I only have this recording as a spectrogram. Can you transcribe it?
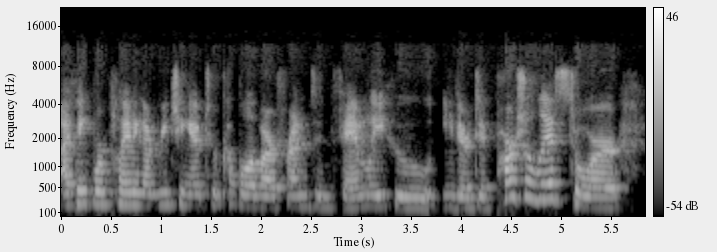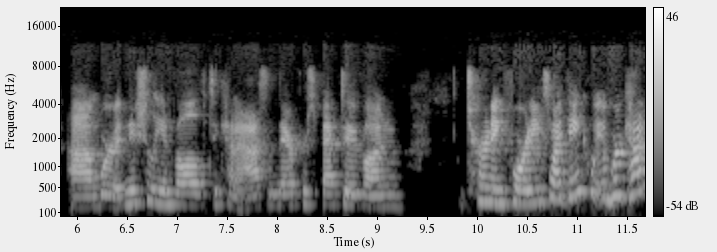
I think we're planning on reaching out to a couple of our friends and family who either did partial list or um, were initially involved to kind of ask them their perspective on turning 40. So I think we're kind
